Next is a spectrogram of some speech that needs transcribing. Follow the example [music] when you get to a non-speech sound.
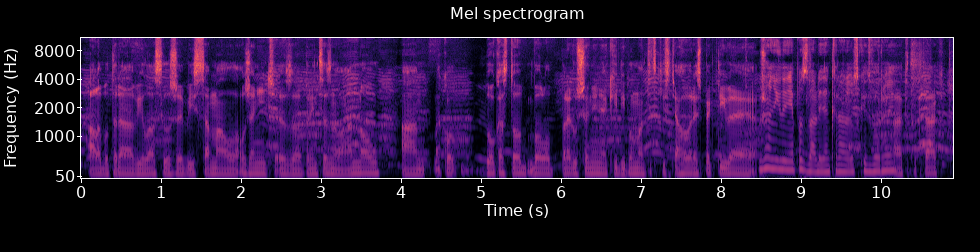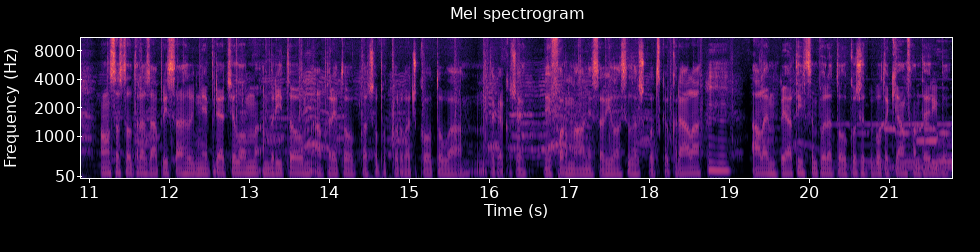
alebo teda vyhlásil, že by sa mal oženiť s princeznou Annou a ako dôkaz toho bolo prerušenie nejakých diplomatických vzťahov, respektíve... Už ho nikdy nepozvali na kráľovský dvor, hej? Tak, tak, tak. On sa stal teraz zaprisáhlým nepriateľom Britov a preto začal podporovať Škótov a tak akože neformálne sa vyhlásil za škótskeho kráľa. Mm-hmm. Ale ja tým chcem povedať toľko, že to bol taký enfant terrible.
